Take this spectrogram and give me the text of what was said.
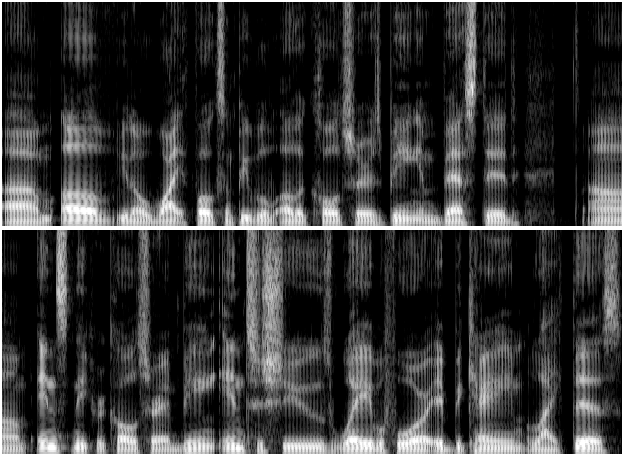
um, of, you know, white folks and people of other cultures being invested um, in sneaker culture and being into shoes way before it became like this.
